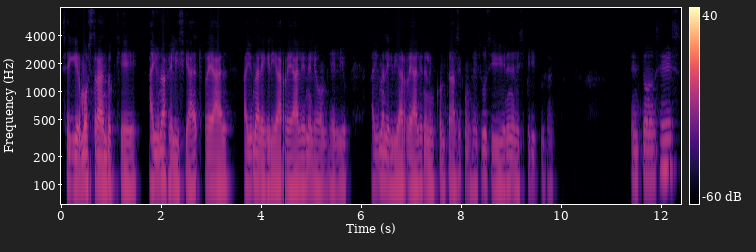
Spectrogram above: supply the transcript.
seguir mostrando que hay una felicidad real, hay una alegría real en el Evangelio, hay una alegría real en el encontrarse con Jesús y vivir en el Espíritu Santo. Entonces,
